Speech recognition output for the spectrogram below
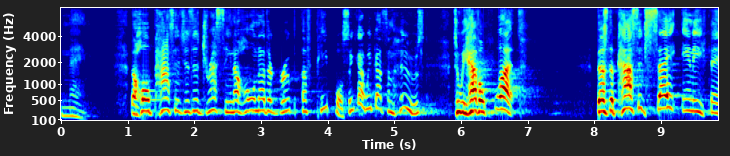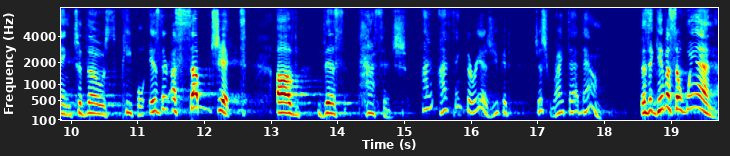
name. The whole passage is addressing a whole other group of people. So, yeah, we've got some who's. Do we have a what? Does the passage say anything to those people? Is there a subject of this passage? I, I think there is. You could just write that down. Does it give us a when?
